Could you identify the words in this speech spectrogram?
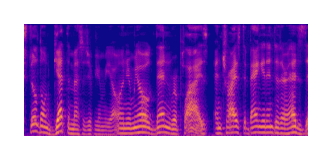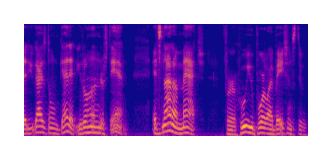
still don't get the message of Yirmiyahu, and Yirmiyahu then replies and tries to bang it into their heads that you guys don't get it, you don't understand. It's not a match for who you pour libations to,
